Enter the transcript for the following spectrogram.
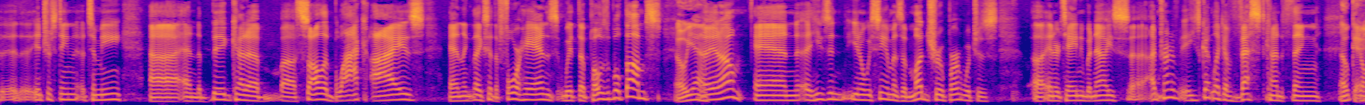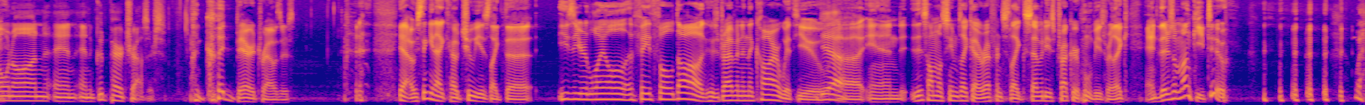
interesting to me, uh, and the big kind of uh, solid black eyes. And like, like I said, the four hands with the posable thumbs. Oh, yeah. You know, and uh, he's in. You know, we see him as a mud trooper, which is uh, entertaining. But now he's. Uh, I'm trying to. He's got like a vest kind of thing. Okay. going on, and and a good pair of trousers. Good pair of trousers. yeah, I was thinking like how Chewie is like the he's your loyal, faithful dog who's driving in the car with you. Yeah. uh, and this almost seems like a reference to like '70s trucker movies, where like, and there's a monkey too.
